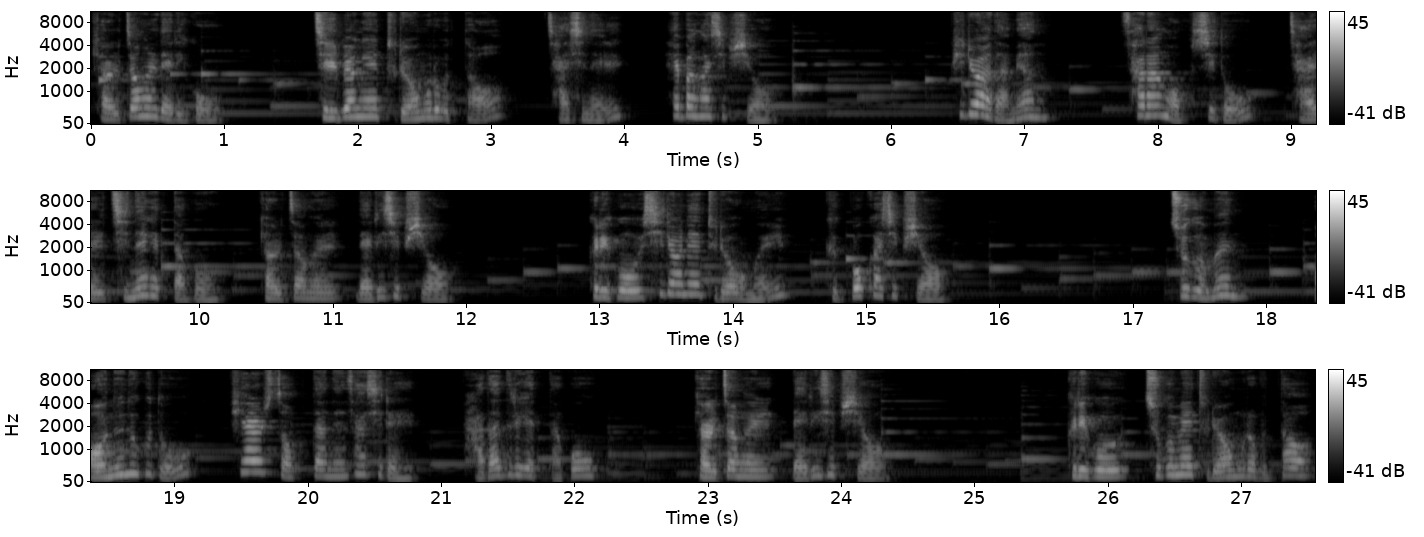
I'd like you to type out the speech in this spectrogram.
결정을 내리고 질병의 두려움으로부터 자신을 해방하십시오. 필요하다면 사랑 없이도 잘 지내겠다고 결정을 내리십시오. 그리고 실현의 두려움을 극복하십시오. 죽음은 어느 누구도 피할 수 없다는 사실을 받아들이겠다고 결정을 내리십시오. 그리고 죽음의 두려움으로부터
